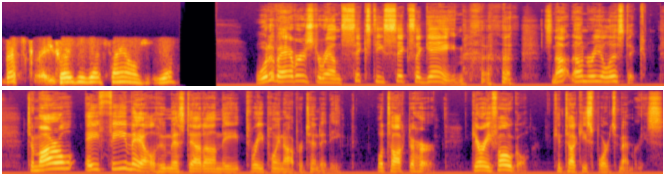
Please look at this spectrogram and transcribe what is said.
That's crazy. Crazy as that sounds, yeah. Would have averaged around 66 a game. it's not unrealistic. Tomorrow, a female who missed out on the three point opportunity. We'll talk to her. Gary Fogle, Kentucky Sports Memories.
